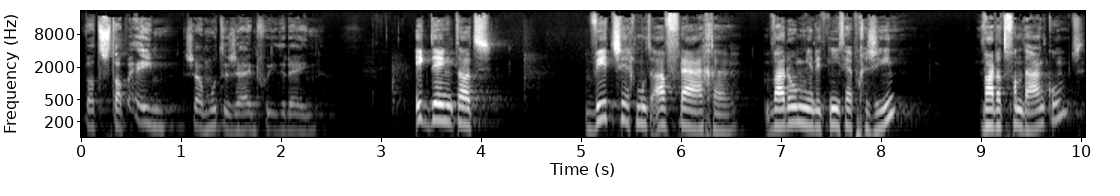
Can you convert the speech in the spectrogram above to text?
wat stap 1 zou moeten zijn voor iedereen? Ik denk dat wit zich moet afvragen waarom je dit niet hebt gezien waar dat vandaan komt.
